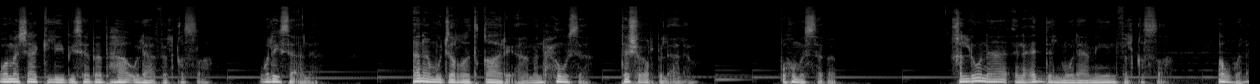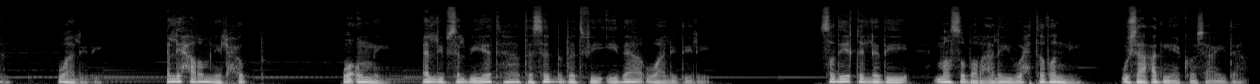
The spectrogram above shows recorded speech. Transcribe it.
ومشاكلي بسبب هؤلاء في القصة. وليس أنا. أنا مجرد قارئة منحوسة تشعر بالألم. وهم السبب. خلونا نعد الملامين في القصة. أولا والدي اللي حرمني الحب. وأمي اللي بسلبيتها تسببت في إيذاء والدي لي. صديقي الذي ما صبر علي واحتضني وساعدني أكون سعيدة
